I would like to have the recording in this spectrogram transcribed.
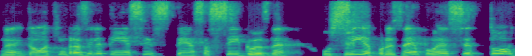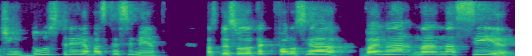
né? Então, aqui em Brasília tem esses, tem essas siglas, né? O CIA, uhum. por exemplo, é Setor de Indústria e Abastecimento. As pessoas até que falam assim, ah, vai na, na, na CIA,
